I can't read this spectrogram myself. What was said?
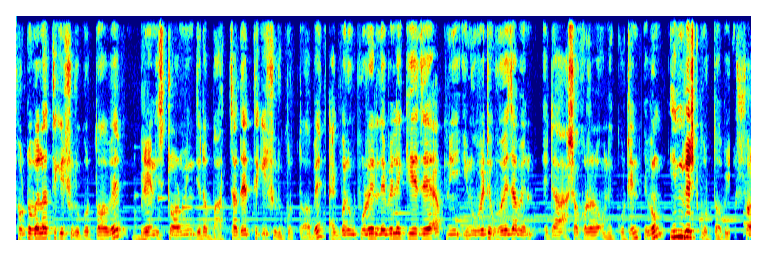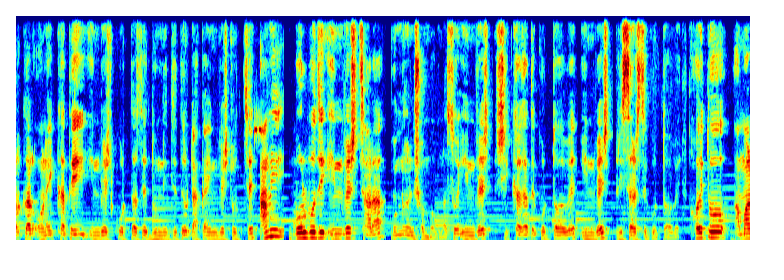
ছোটবেলা থেকে শুরু করতে হবে ব্রেন স্টর্মিং যেটা বাচ্চাদের থেকে শুরু করতে হবে। একবার উপরের লেভেলে গিয়ে যে আপনি ইনোভেটিভ হয়ে যাবেন, এটা আশা করা অনেক কঠিন। এবং ইনভেস্ট করতে হবে। সরকার অনেক খাতেই ইনভেস্ট করতেছে, দুর্নীতিতেও টাকা ইনভেস্ট হচ্ছে। আমি বলব যে ইনভেস্ট ছাড়া উন্নয়ন সম্ভব না। সো ইনভেস্ট শিক্ষা খাতে করতে হবে ইনভেস্ট রিসার্চে করতে হবে। হয়তো আমার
